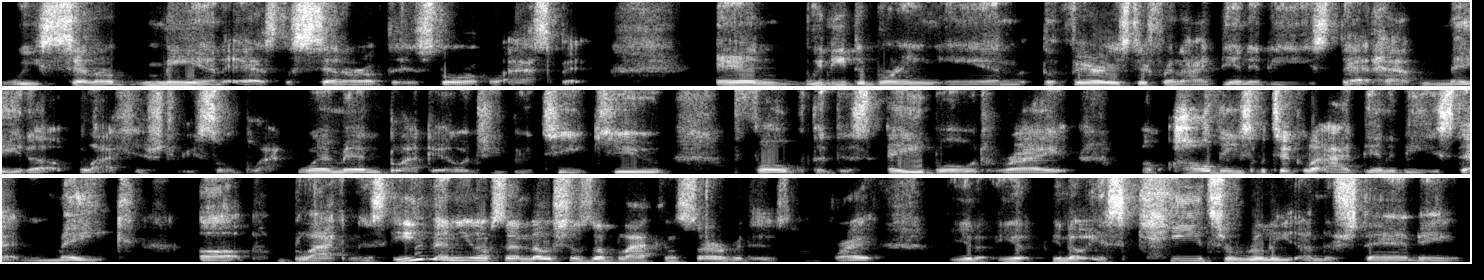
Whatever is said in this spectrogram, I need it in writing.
We center men as the center of the historical aspect. And we need to bring in the various different identities that have made up Black history. So, Black women, Black LGBTQ, folk, the disabled, right? Um, all these particular identities that make up blackness, even you know, I'm saying notions of black conservatism, right? You know, you, you know, it's key to really understanding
